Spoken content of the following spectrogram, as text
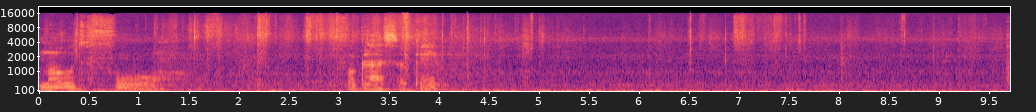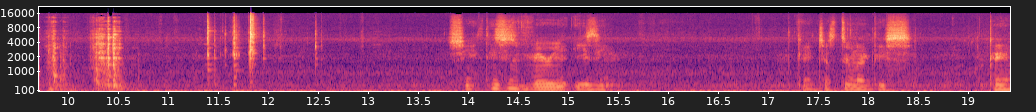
mode for for glass okay see this is very easy. Okay just do like this. Okay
